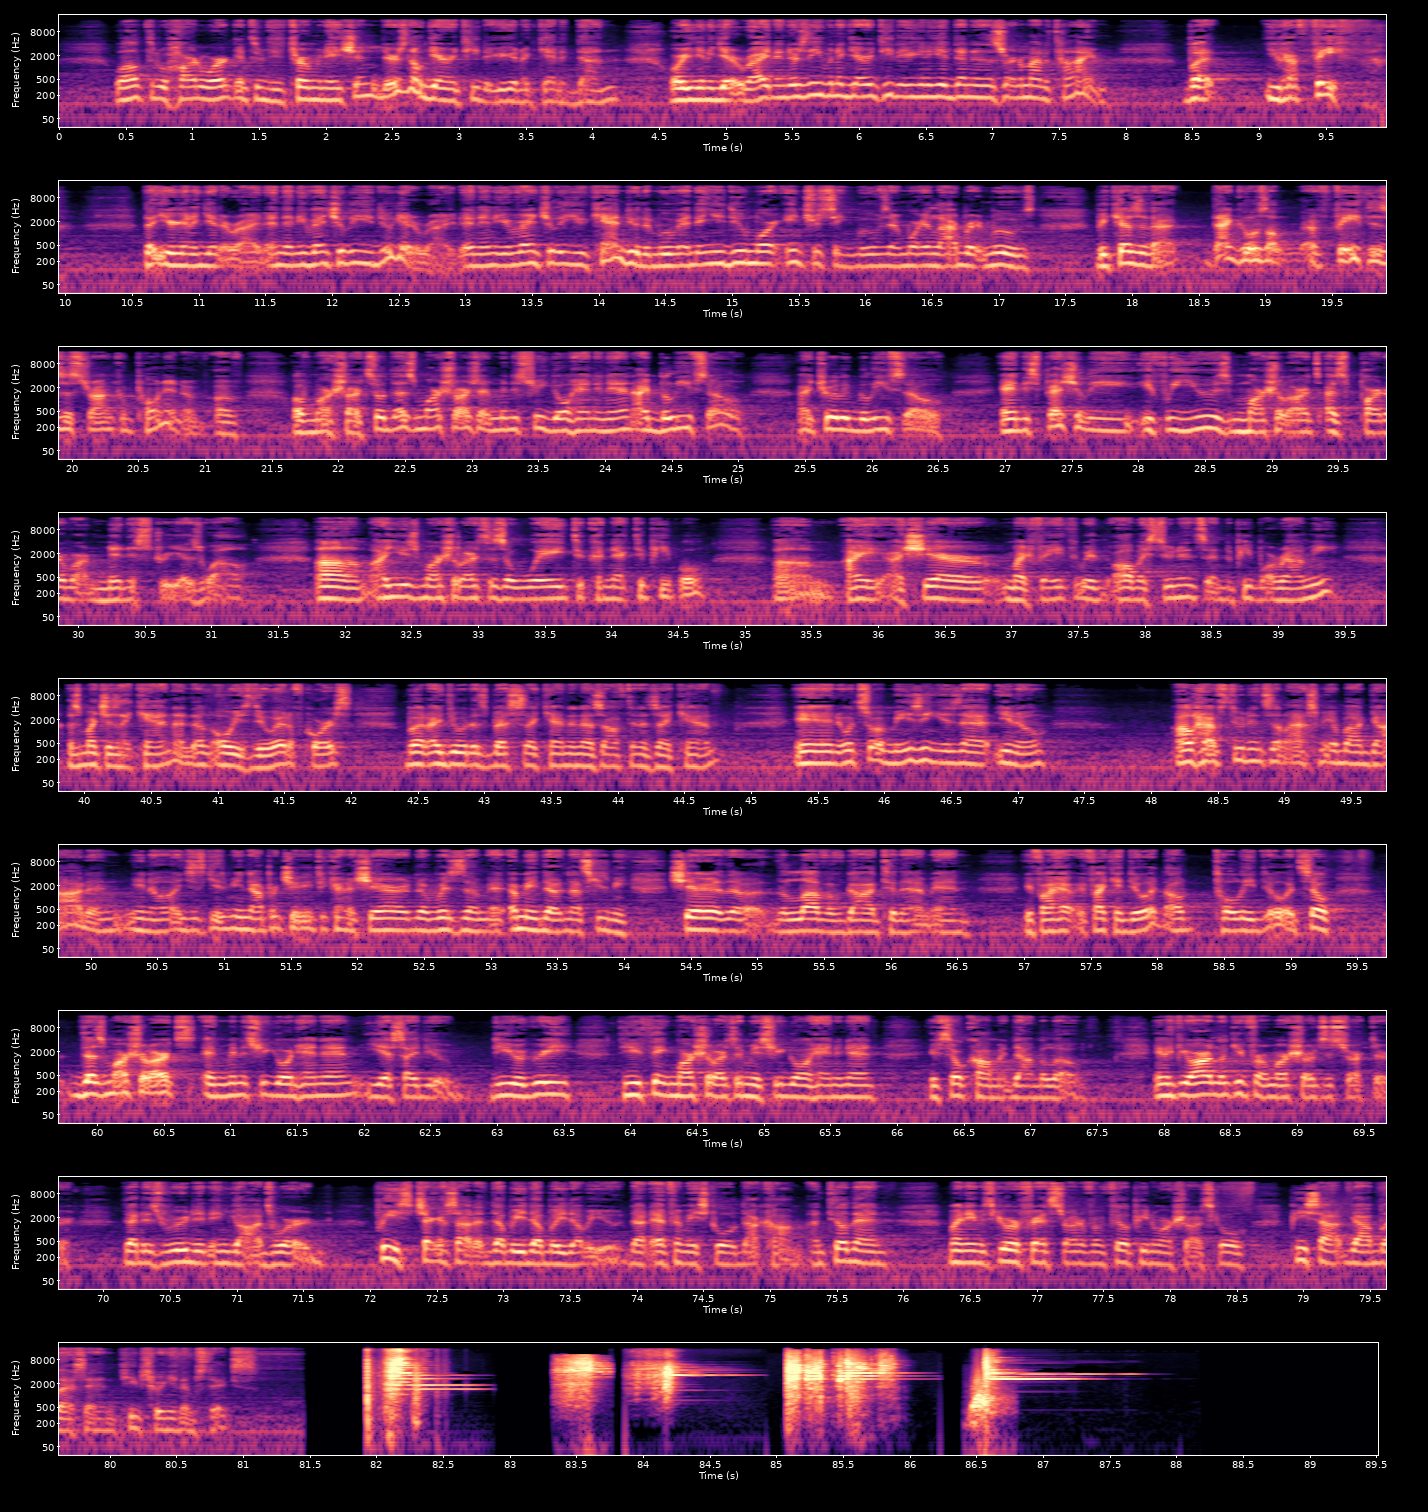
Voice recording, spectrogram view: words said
Well, through hard work and through determination, there's no guarantee that you're going to get it done or you're going to get it right, and there's even a guarantee that you're going to get it done in a certain amount of time. But you have faith that you're going to get it right. And then eventually you do get it right. And then eventually you can do the move and then you do more interesting moves and more elaborate moves because of that. That goes on. Faith is a strong component of, of, of martial arts. So does martial arts and ministry go hand in hand? I believe so. I truly believe so. And especially if we use martial arts as part of our ministry as well. Um, I use martial arts as a way to connect to people. Um, I, I share my faith with all my students and the people around me as much as I can. I don't always do it, of course, but I do it as best as I can and as often as I can. And what's so amazing is that, you know, I'll have students that ask me about God, and you know, it just gives me an opportunity to kind of share the wisdom. I mean, the, excuse me, share the the love of God to them. And if I have, if I can do it, I'll totally do it. So, does martial arts and ministry go in hand in hand? Yes, I do. Do you agree? Do you think martial arts and ministry go hand in hand? If so, comment down below. And if you are looking for a martial arts instructor that is rooted in God's Word, please check us out at www.fmaschool.com. Until then, my name is Guro Francis Serrano from Filipino Martial Arts School. Peace out, God bless, and keep swinging them sticks.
